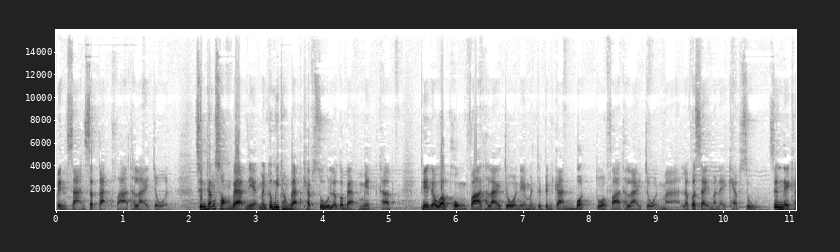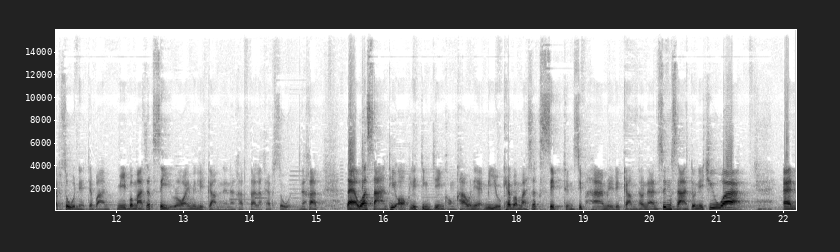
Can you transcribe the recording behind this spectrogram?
เป็นสารสกัดฟ้าทลายโจรซึ่งทั้ง 2 แบบเนี่ยมันก็มีทั้งแบบแคปซูลแล้วก็แบบเม็ดครับเพียงแต่ว่าผงฟ้าทลายโจรเนี่ยมันจะเป็นการบดตัวฟ้าทลายโจรมา แล้วก็ใส่มาในแคปซูลซึ่งในแคปซูลเนี่ยจะมีประมาณสัก 400 มิลลิกรัมเนี่ยนะครับแต่ละแคปซูลนะครับแต่ว่าสารที่ออกฤทธิ์จริง ๆ ของเขาเนี่ยมีอยู่แค่ประมาณสัก 10-15 มิลลิกรัมเท่านั้น ซึ่งสารตัวนี้ชื่อว่า แอน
